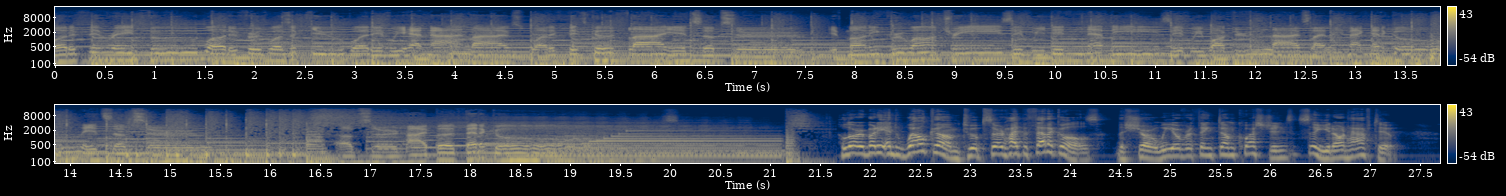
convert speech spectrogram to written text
What if it rained food? What if Earth was a cube? What if we had nine lives? What if bits could fly? It's absurd. If money grew on trees, if we didn't have knees, if we walked through life slightly magnetical, it's absurd. Absurd hypotheticals. Hello, everybody, and welcome to Absurd Hypotheticals, the show where we overthink dumb questions so you don't have to.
